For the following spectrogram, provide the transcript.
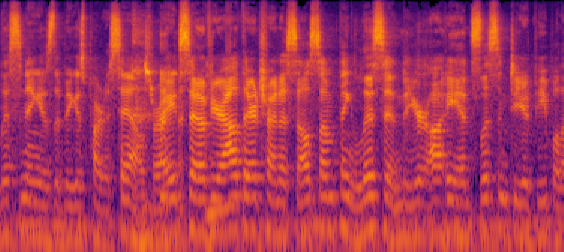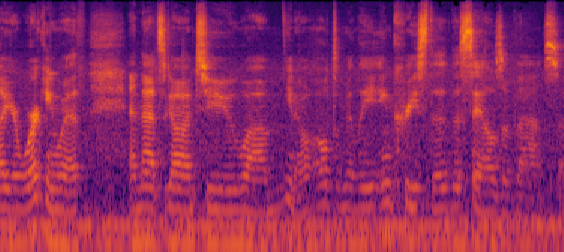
listening is the biggest part of sales, right? so if you're out there trying to sell something, listen to your audience, listen to your people that you're working with, and that's going to, um, you know, ultimately increase the, the sales of that. So.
